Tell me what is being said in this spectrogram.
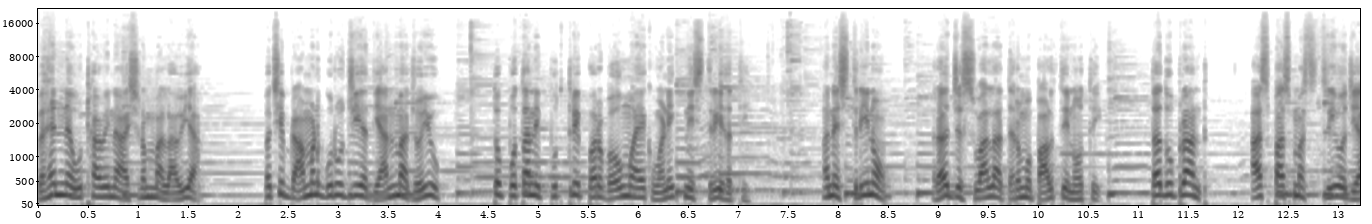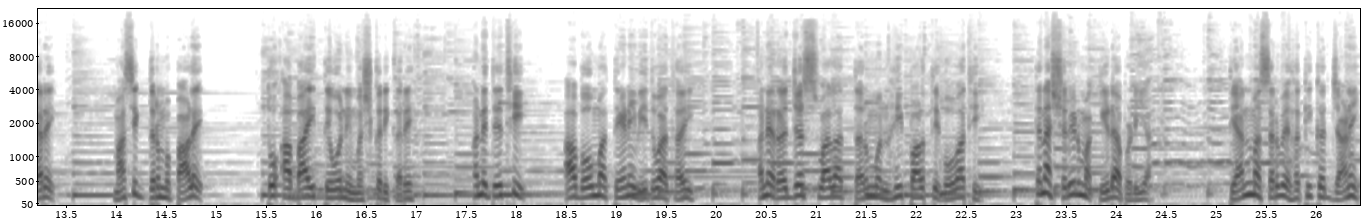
બહેનને ઉઠાવીને આશ્રમમાં લાવ્યા. પછી બ્રાહ્મણ ગુરુજીએ ધ્યાનમાં જોયું તો પોતાની પુત્રી પર વહુમાં એક વણિકની સ્ત્રી હતી અને સ્ત્રીનો રજ સ્વાલા ધર્મ પાળતી નહોતી. તદુપરાંત આસપાસમાં સ્ત્રીઓ જ્યારે માસિક ધર્મ પાળે તો આ બાઈ તેઓની મશ્કરી કરે. અને તેથી આ બહુમાં તેણી વિધવા થઈ અને રજસ્વાલા ધર્મ નહીં પાળતી હોવાથી તેના શરીરમાં કીડા પડ્યા. ધ્યાનમાં સર્વે હકીકત જાણી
